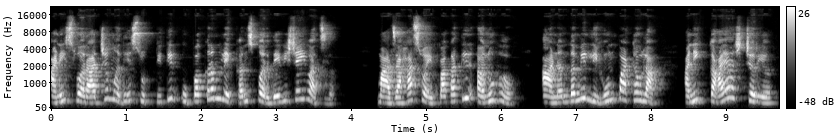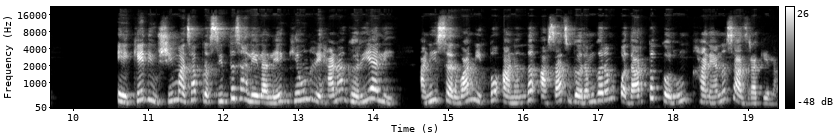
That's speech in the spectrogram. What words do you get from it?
आणि स्वराज्यमध्ये सुट्टीतील उपक्रम लेखन स्पर्धेविषयी वाचलं. माझा हा स्वयंपाकातील अनुभव आनंद मी लिहून पाठवला आणि काय आश्चर्य! एके दिवशी माझा प्रसिद्ध झालेला लेख घेऊन रेहाना घरी आली. आणि सर्वांनी तो आनंद असाच गरम गरम पदार्थ करून खाण्यानं साजरा केला.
